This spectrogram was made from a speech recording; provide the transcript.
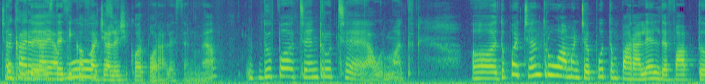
centru pe care de estetică avut, facială și corporală se numea. După centru ce a urmat? Uh, după centru am început în paralel, de fapt, uh,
